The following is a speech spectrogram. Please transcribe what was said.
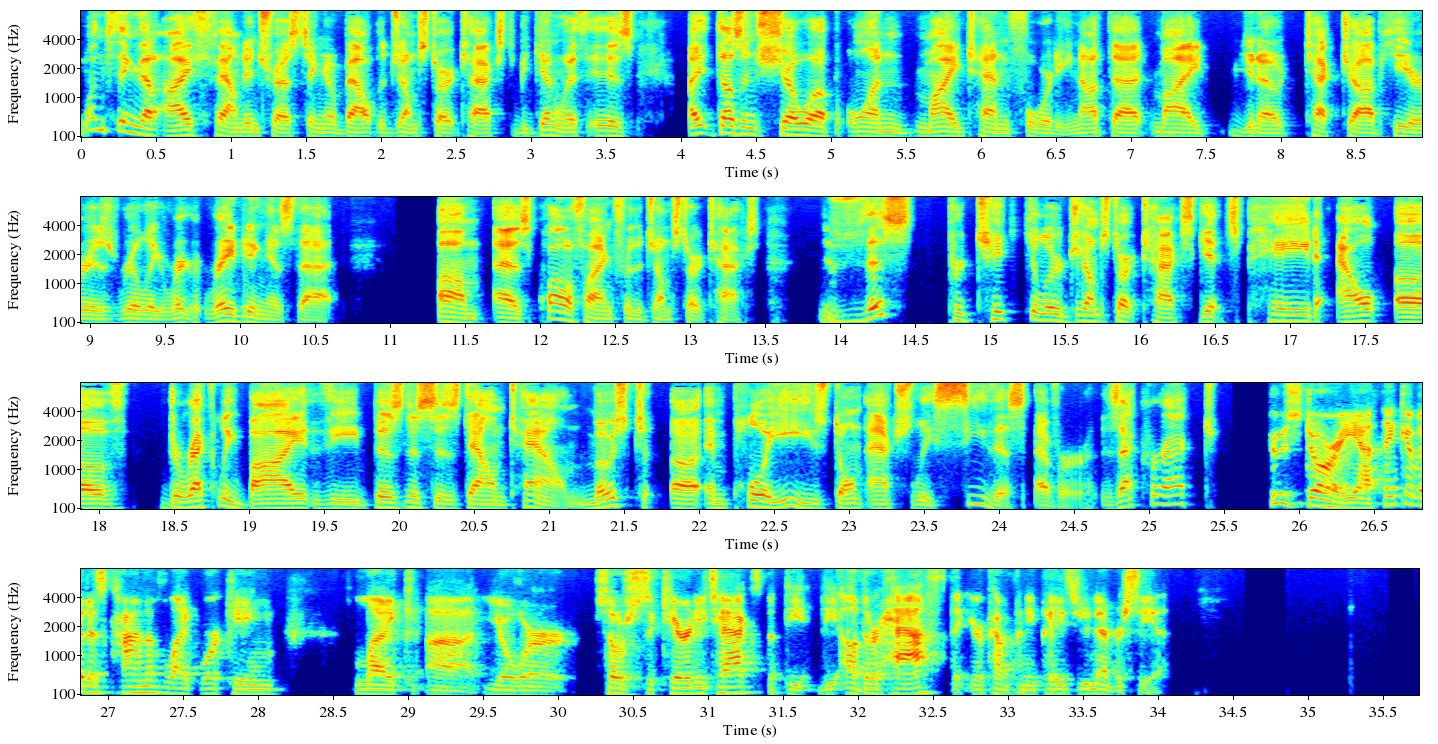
One thing that I found interesting about the jumpstart tax to begin with is it doesn't show up on my 1040. Not that my you know tech job here is really rating as that um, as qualifying for the jumpstart tax. This particular jumpstart tax gets paid out of directly by the businesses downtown. Most uh, employees don't actually see this ever. Is that correct? True story. Yeah, think of it as kind of like working like uh, your social security tax, but the the other half that your company pays, you never see it.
